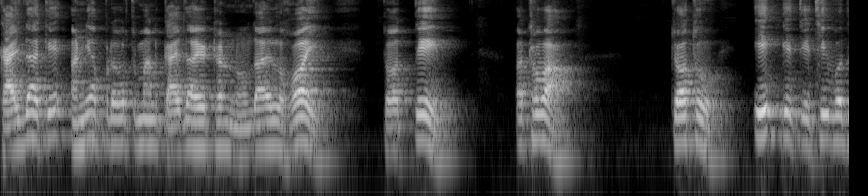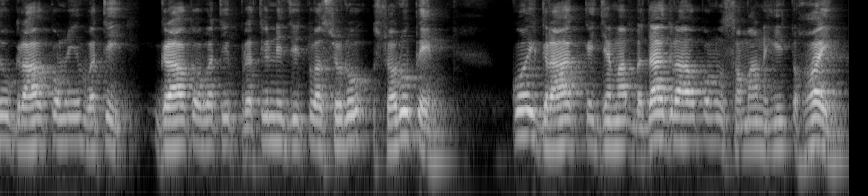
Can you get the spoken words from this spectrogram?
કાયદા કે અન્ય પ્રવર્તમાન કાયદા હેઠળ નોંધાયેલ હોય, તો તે અથવા ચોથું, એક કે તેથી વધુ ગ્રાહકોની વતી, ગ્રાહકો વતી પ્રતિનિધિત્વ સ્વરૂ સ્વરૂપે કોઈ ગ્રાહક કે જેમાં બધા ગ્રાહકોનું સમાન હિત હોય,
